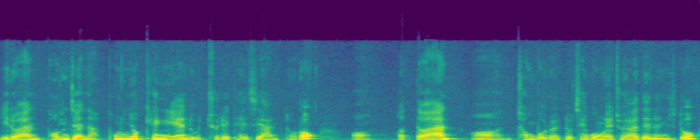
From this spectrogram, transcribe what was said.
이러한 범죄나 폭력 행위에 노출이 되지 않도록 어, 어떠한 어, 정보를 또 제공해 줘야 되는지도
